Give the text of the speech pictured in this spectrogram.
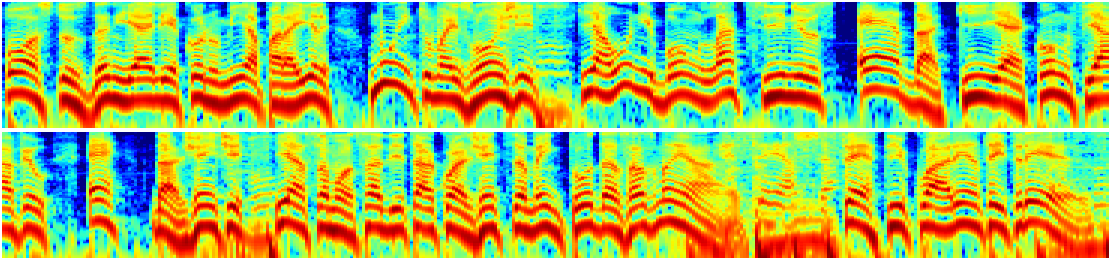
Postos Daniele Economia para ir muito mais longe. E a Unibom Laticínios é daqui, é confiável, é da gente e essa moçada está com a gente também todas as manhãs. 7 e 43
